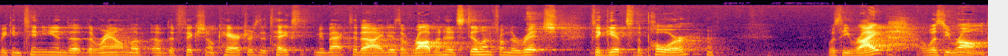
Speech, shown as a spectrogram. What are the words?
we continue in the, the realm of, of the fictional characters, it takes me back to the ideas of Robin Hood stealing from the rich to give to the poor. was he right or was he wrong?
